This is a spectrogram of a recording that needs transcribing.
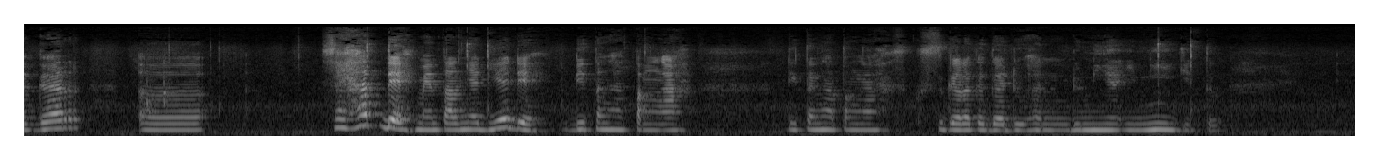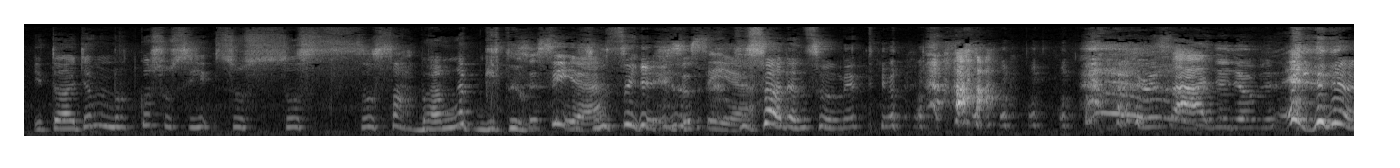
agar eh, sehat deh mentalnya dia deh di tengah-tengah di tengah-tengah segala kegaduhan dunia ini gitu. Itu aja menurutku susi, sus, sus- susah banget gitu. Susi ya? Susi. Susi ya? Susah dan sulit ya. bisa aja jawabnya Iya.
